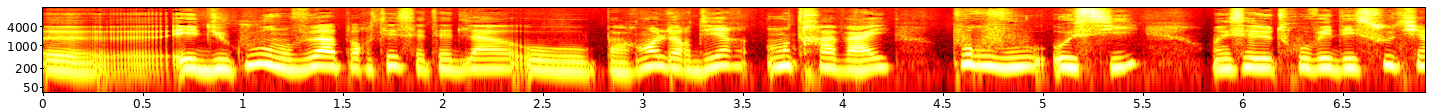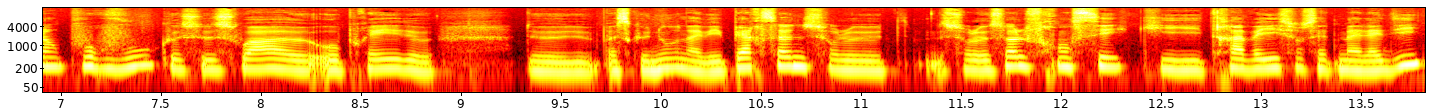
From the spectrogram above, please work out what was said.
Euh, et du coup, on veut apporter cette aide-là aux parents, leur dire on travaille pour vous aussi. On essaie de trouver des soutiens pour vous, que ce soit auprès de, de, Parce que nous, on n'avait personne sur le, sur le sol français qui travaillait sur cette maladie.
